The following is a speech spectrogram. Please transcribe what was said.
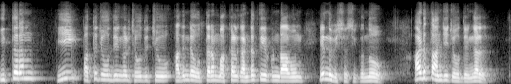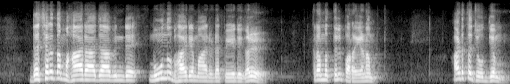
ഇത്തരം ഈ പത്ത് ചോദ്യങ്ങൾ ചോദിച്ചു അതിന്റെ ഉത്തരം മക്കൾ കണ്ടെത്തിയിട്ടുണ്ടാവും എന്ന് വിശ്വസിക്കുന്നു. അടുത്ത അഞ്ച് ചോദ്യങ്ങൾ. ദശരഥ മഹാരാജാവിന്റെ മൂന്ന് ഭാര്യമാരുടെ പേരുകൾ ക്രമത്തിൽ പറയണം. അടുത്ത ചോദ്യം.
